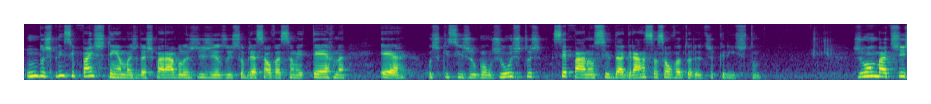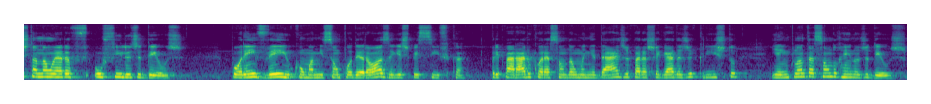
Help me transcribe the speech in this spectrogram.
Um dos principais temas das parábolas de Jesus sobre a salvação eterna é: os que se julgam justos separam-se da graça salvadora de Cristo. João Batista não era o filho de Deus, porém veio com uma missão poderosa e específica: preparar o coração da humanidade para a chegada de Cristo e a implantação do reino de Deus.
